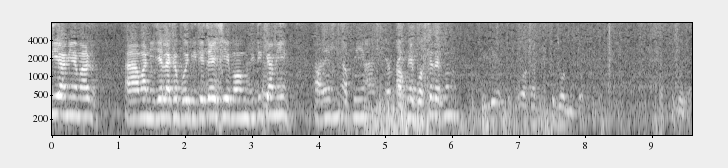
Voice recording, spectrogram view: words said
দিয়ে আমি আমার আমার নিজের লেখা বই দিতে চাইছি এবং দিদিকে আমি আপনি আপনি বসতে দেখুন দিদি একটু কথা একটু ধরুন একটু ধরুন,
